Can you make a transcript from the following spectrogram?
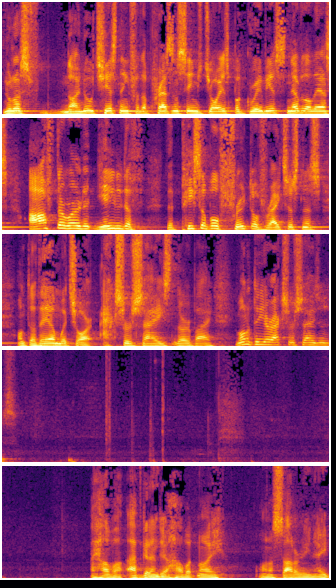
Notice, now no chastening for the present seems joyous but grievous. Nevertheless, afterward it yieldeth the peaceable fruit of righteousness unto them which are exercised thereby. You want to do your exercises? Have a, I've got into a habit now on a Saturday night.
